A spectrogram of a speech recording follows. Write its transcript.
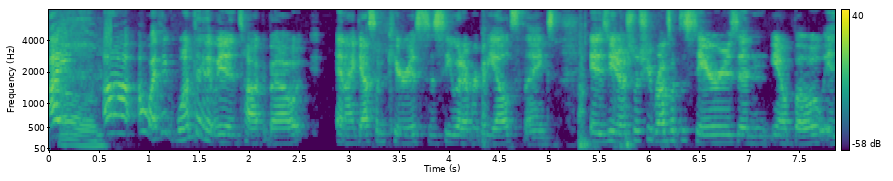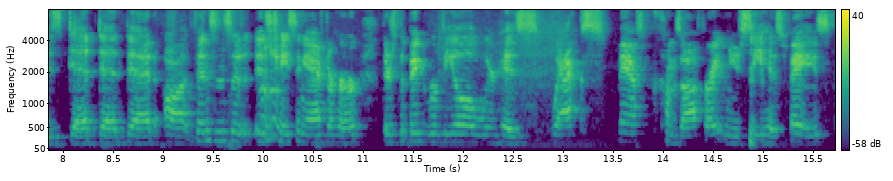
I Um, uh, oh, I think one thing that we didn't talk about, and I guess I'm curious to see what everybody else thinks, is you know, so she runs up the stairs, and you know, Bo is dead, dead, dead. Uh, Vincent is- chasing after her. There's the big reveal where his wax mask comes off, right, and you see his face.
